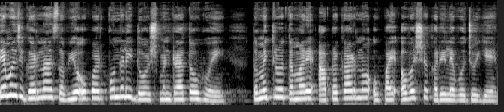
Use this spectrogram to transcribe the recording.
તેમજ ઘરના સભ્યો ઉપર કુંડળી દોષ મંડરાતો હોય, તો મિત્રો તમારે આ પ્રકારનો ઉપાય અવશ્ય કરી લેવો જોઈએ.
